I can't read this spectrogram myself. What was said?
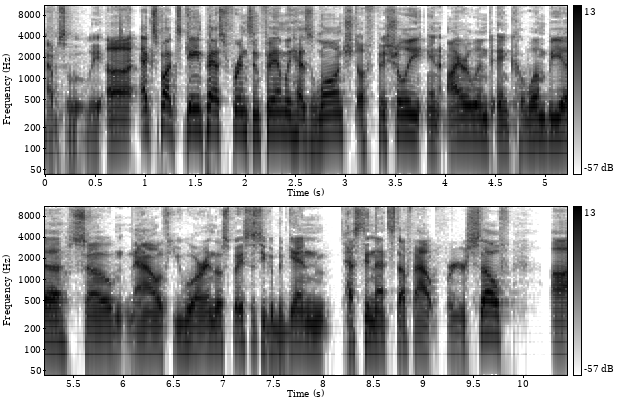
Absolutely. Uh, Xbox Game Pass Friends and Family has launched officially in Ireland and Colombia. So now, if you are in those spaces, you can begin testing that stuff out for yourself. Uh,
